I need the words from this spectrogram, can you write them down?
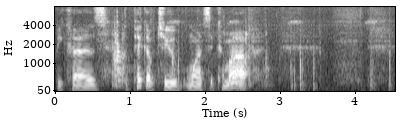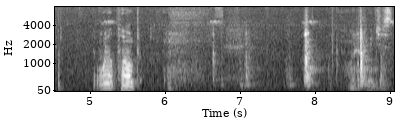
because the pickup tube wants to come up the oil pump, what if we just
